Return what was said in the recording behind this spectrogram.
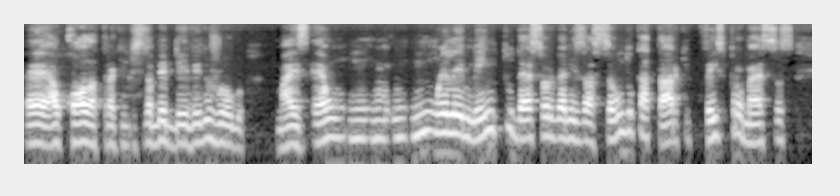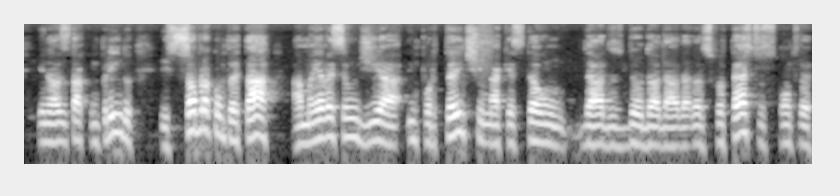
é, alcoólatra que precisa beber vem do jogo mas é um, um, um, elemento dessa organização do Qatar que fez promessas e nós está cumprindo. E só para completar, amanhã vai ser um dia importante na questão da, do, da, da, dos protestos contra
